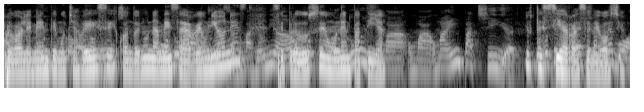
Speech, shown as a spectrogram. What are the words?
probablemente muchas veces cuando en una mesa de reuniones se produce una empatía. Y usted cierra ese negocio.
